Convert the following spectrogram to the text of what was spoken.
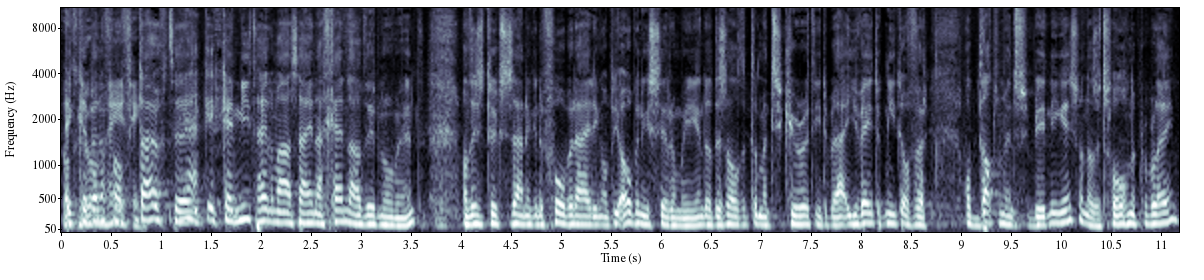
Ik ben ervan overtuigd, uh, ja. ik, ik, ken niet helemaal zijn agenda op dit moment. Want het is natuurlijk, ze zijn ook in de voorbereiding op die openingsceremonie... en dat is altijd met security erbij. Je weet ook niet of er op dat moment verbinding is... want dat is het volgende probleem.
